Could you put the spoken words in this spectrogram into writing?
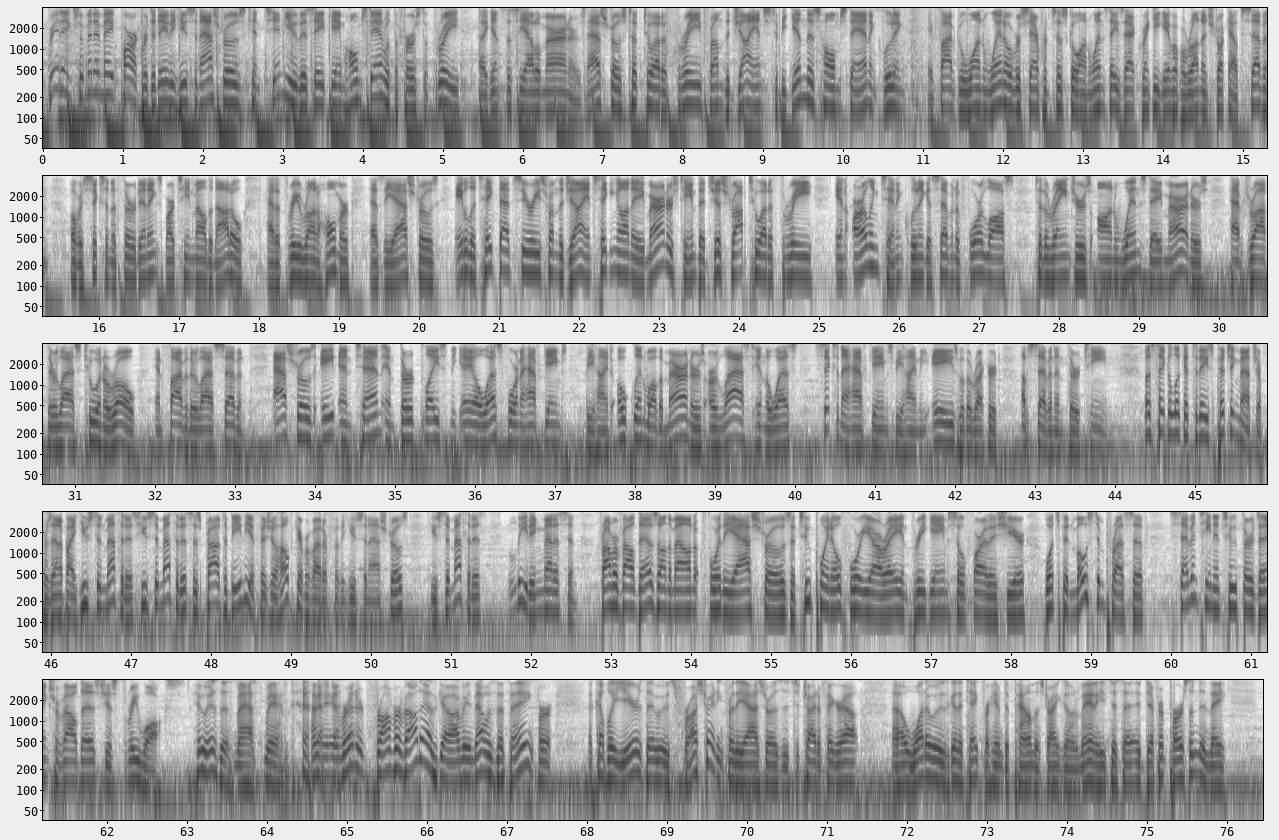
Greetings from Minute Maid Park, where today the Houston Astros continue this eight game homestand with the first of three against the Seattle Mariners. Astros took two out of three from the Giants to begin this homestand, including a 5 1 win over San Francisco on Wednesday. Zach Greinke gave up a run and struck out seven over six and a third innings. Martin Maldonado had a three run homer as the Astros able to take that series from the Giants, taking on a Mariners team that just dropped two out of three in Arlington, including a 7 4 loss to the Rangers on Wednesday. Mariners have dropped their last two in a row and five of their last seven. Astros 8 and 10 in third place in the AL West, four and a half games behind Oakland, while the Mariners are last in the West, six and a half games behind the A's with a record of 7 and 13. Let's take a look at today's pitching matchup presented by Houston Methodist. Houston Methodist is proud to be the official healthcare provider for the Houston Astros. Houston Methodist leading medicine. Framber Valdez on the mound for the Astros, a 2.04 ERA in three games so far this year. What's been most impressive, 17 and two thirds innings for Valdez, just three walks. Who is this masked man? I mean, where did Framber Valdez go? I mean, that was the thing for a couple of years that it was frustrating for the Astros is to try to figure out uh, what it was going to take for him to pound the strike zone. Man, he's just a, a, different person, and they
